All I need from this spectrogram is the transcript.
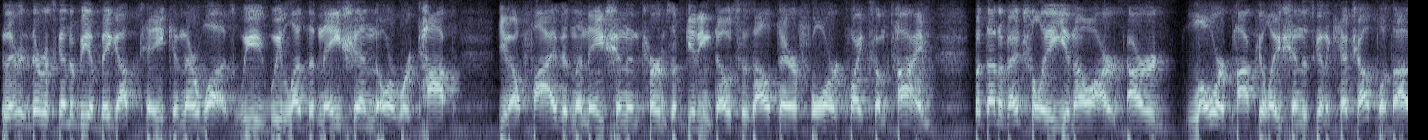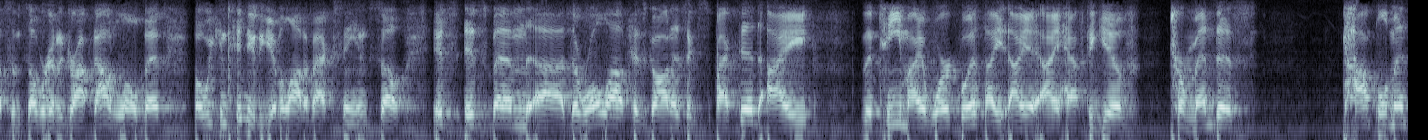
there, there was going to be a big uptake, and there was. We, we led the nation, or were top, you know, five in the nation in terms of getting doses out there for quite some time. But then eventually, you know, our, our lower population is going to catch up with us, and so we're going to drop down a little bit. But we continue to give a lot of vaccines, so it's it's been uh, the rollout has gone as expected. I the team I work with, I, I, I have to give tremendous compliment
